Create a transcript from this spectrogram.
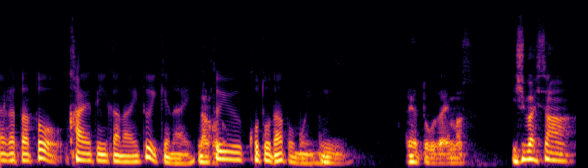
え方と変えていかないといけないということだと思います。うん、ありがとうございます。石橋さん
